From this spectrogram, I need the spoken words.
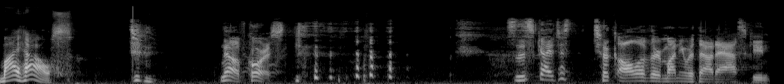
My house. No, of course. so this guy just took all of their money without asking.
